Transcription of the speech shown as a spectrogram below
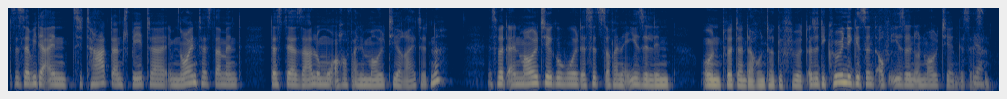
Das ist ja wieder ein Zitat dann später im Neuen Testament, dass der Salomo auch auf einem Maultier reitet. Ne? Es wird ein Maultier geholt, er sitzt auf einer Eselin und wird dann darunter geführt. Also die Könige sind auf Eseln und Maultieren gesessen. Ja.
